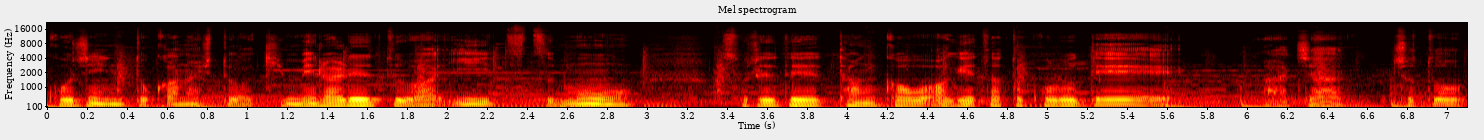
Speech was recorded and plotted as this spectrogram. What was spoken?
個人とかの人は決められるとは言いつつもそれで単価を上げたところであじゃあちょっと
